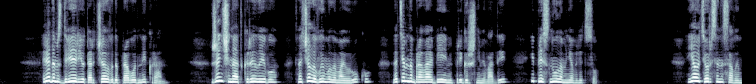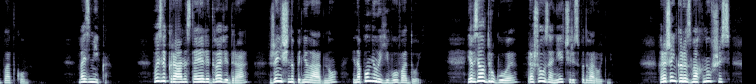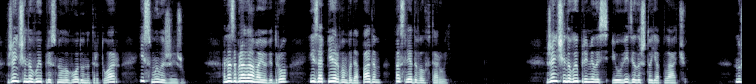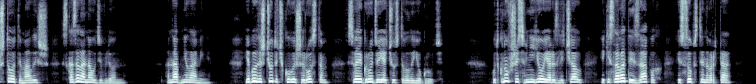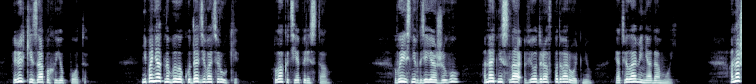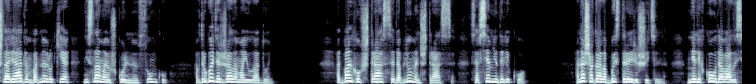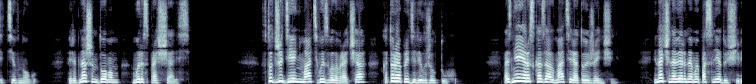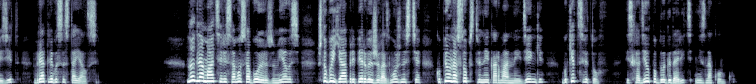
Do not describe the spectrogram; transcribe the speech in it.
Рядом с дверью торчал водопроводный кран. Женщина открыла его, сначала вымыла мою руку, затем набрала обеими пригоршнями воды и плеснула мне в лицо. Я утерся носовым платком. «Возьми-ка». Возле крана стояли два ведра, женщина подняла одно и наполнила его водой. Я взял другое, прошел за ней через подворотню. Хорошенько размахнувшись, женщина выплеснула воду на тротуар и смыла жижу. Она забрала мое ведро, и за первым водопадом последовал второй. Женщина выпрямилась и увидела, что я плачу. «Ну что ты, малыш?» — сказала она удивленно. Она обняла меня. Я был лишь чуточку выше ростом, своей грудью я чувствовал ее грудь. Уткнувшись в нее, я различал и кисловатый запах из собственного рта, и легкий запах ее пота. Непонятно было, куда девать руки. Плакать я перестал. Выяснив, где я живу, она отнесла ведра в подворотню и отвела меня домой. Она шла рядом, в одной руке несла мою школьную сумку, а в другой держала мою ладонь. От Банхофштрассе до Блюменштрассе совсем недалеко. Она шагала быстро и решительно. Мне легко удавалось идти в ногу. Перед нашим домом мы распрощались. В тот же день мать вызвала врача, который определил желтуху. Позднее я рассказал матери о той женщине. Иначе, наверное, мой последующий визит вряд ли бы состоялся. Но для матери, само собой, разумелось, чтобы я при первой же возможности купил на собственные карманные деньги букет цветов и сходил поблагодарить незнакомку.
